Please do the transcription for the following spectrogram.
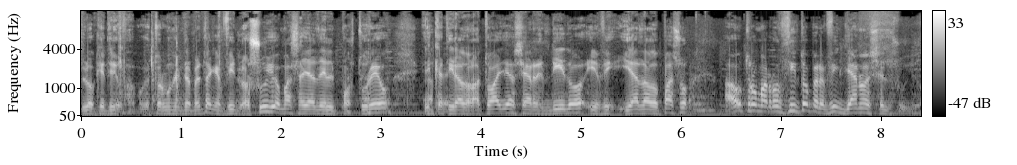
lo que triunfa, porque todo el mundo interpreta que, en fin, lo suyo, más allá del postureo, es que ha tirado la toalla, se ha rendido y, en fin, y ha dado paso a otro marroncito, pero, en fin, ya no es el suyo.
